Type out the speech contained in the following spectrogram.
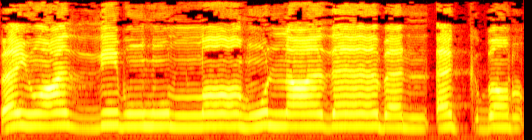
فيعذبه الله العذاب الأكبر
